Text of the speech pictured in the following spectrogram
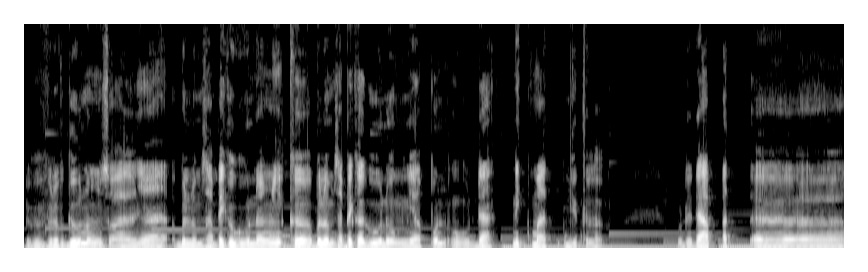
lebih prefer ke gunung soalnya belum sampai ke gunung ke belum sampai ke gunungnya pun udah nikmat gitu loh. Udah dapet eh,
